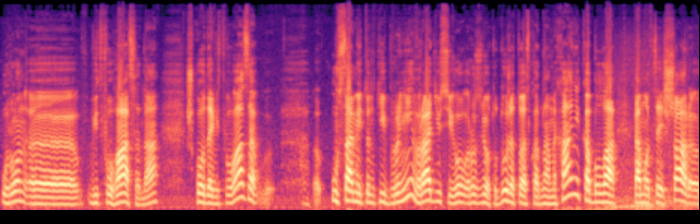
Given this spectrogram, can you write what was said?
урон е, від фугаса, да? шкода від фугаса у самій тонкій броні в радіусі його розльоту. Дуже то складна механіка була. Там оцей шар,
